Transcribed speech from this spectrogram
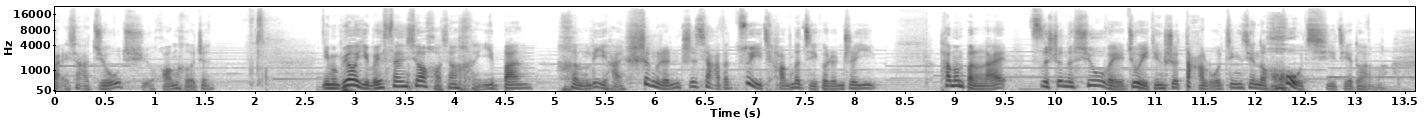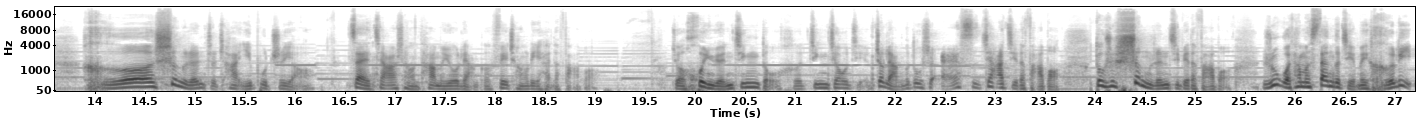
摆下九曲黄河阵。你们不要以为三霄好像很一般，很厉害，圣人之下的最强的几个人之一。他们本来自身的修为就已经是大罗金仙的后期阶段了，和圣人只差一步之遥。再加上他们有两个非常厉害的法宝。叫混元金斗和金蛟解，这两个都是 S 加级的法宝，都是圣人级别的法宝。如果她们三个姐妹合力，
